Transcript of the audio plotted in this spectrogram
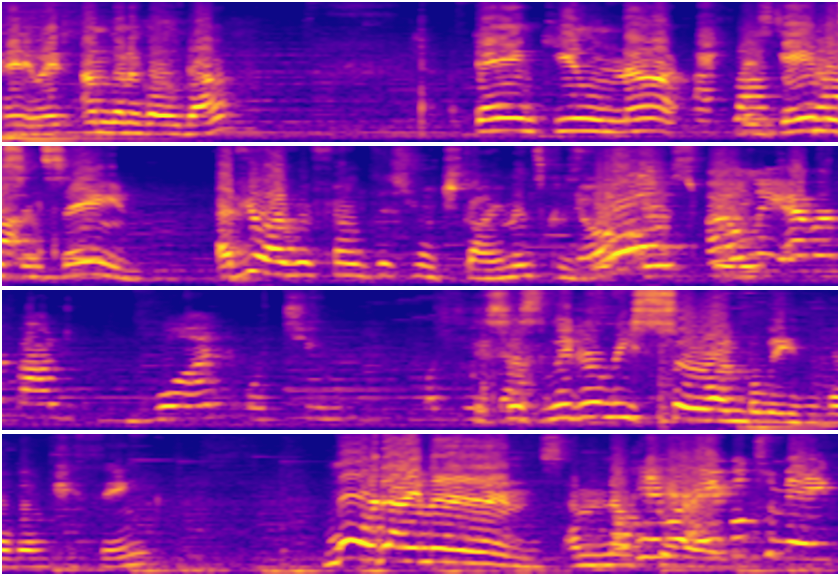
Anyways, I'm gonna go down. Thank you, Notch. This game is insane. Have you ever found this much diamonds? Because No, I only ever found one or two This is literally so unbelievable, don't you think? More diamonds! I'm not Okay, kidding. we're able to make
